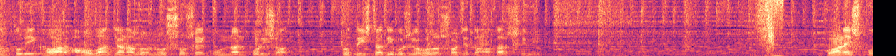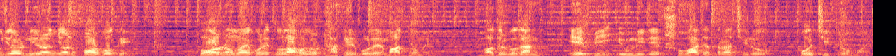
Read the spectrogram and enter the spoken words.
আন্তরিক হওয়ার আহ্বান জানালো নস্য শেখ উন্নয়ন পরিষদ। প্রতিষ্ঠা দিবসে হল সচেতনতার শিবির। গণেশ পুজোর নিরঞ্জন পর্বকে বর্ণময় করে তোলা হলো ঢাকের বোলের মাধ্যমে। ভদ্রবাগান এপি ইউনিটের শোভাযাত্রা ছিল বৈচিত্র্যময়।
